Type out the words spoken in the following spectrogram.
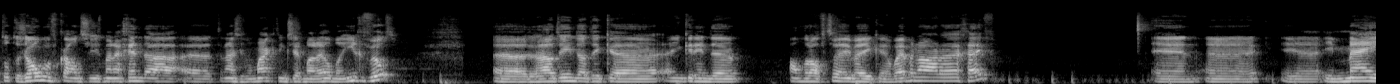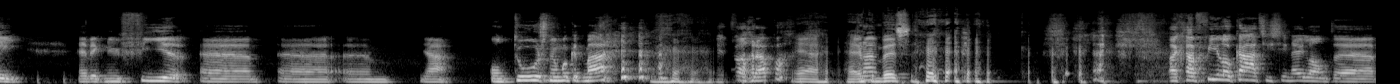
tot de zomervakantie is mijn agenda ten aanzien van marketing zeg maar helemaal ingevuld. dat houdt in dat ik één keer in de anderhalf, twee weken een webinar geef. En in mei heb ik nu vier uh, uh, um, ja, on tours noem ik het maar. is wel grappig. Ja, heb een bus. maar ik ga vier locaties in Nederland uh,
